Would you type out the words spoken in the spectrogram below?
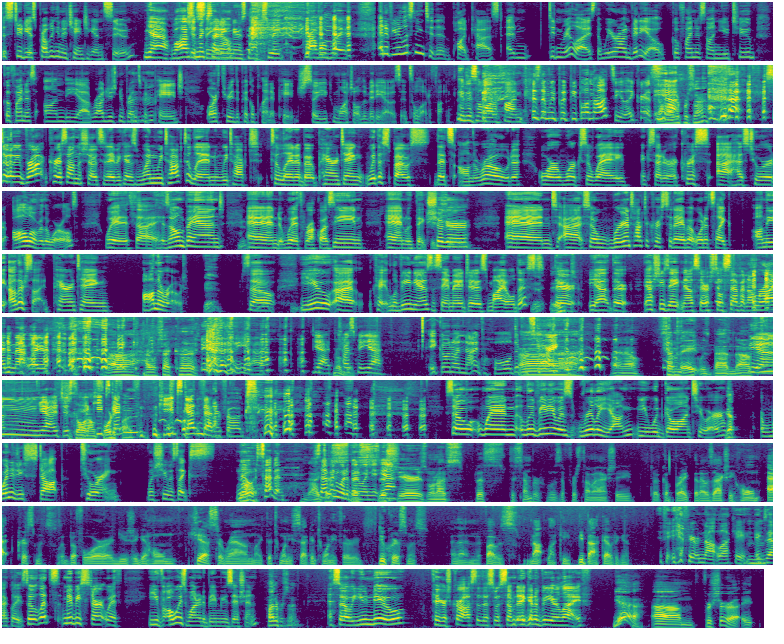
the studio is probably going to change again soon. Yeah, we'll have some so you exciting know. news next week, probably. And if you're listening to the podcast and didn't realize that we are on video, go find us on YouTube. Go find us on the uh, Rogers New Brunswick Mm-hmm. page or through the Pickle Planet page, so you can watch all the videos. It's a lot of fun. it is a lot of fun. Because then we put people on the hot seat, like Chris. Yeah. 100%. so we brought Chris on the show today because when we talked to Lynn, we talked to Lynn about parenting with a spouse that's on the road or works away, etc. Chris uh, has toured all over the world with uh, his own band and with Roch Voisine and with Big, Sugar. And uh, so we're going to talk to Chris today about what it's like on the other side, parenting on the road. Yeah. So you, uh, okay, Lavinia is the same age as my oldest. Yeah, they're, yeah, they're, yeah, she's eight now. Sarah's still seven. I'm riding that wave. Uh, I wish I could. yeah. Yeah, Yeah. trust me, yeah. Eight going on nine, it's a whole different story. Uh, I know. Seven to eight was bad enough. Yeah. Mm, yeah, it just going it on keeps 45. getting keeps getting better, folks. So when Lavinia was really young, you would go on tour. Yep. When did you stop touring? Was she was like s- no, No. seven. I seven just- would have been this, when you This yeah. year is when I was, this December was the first time I actually took a break that I was actually home at Christmas. Before, I'd usually get home just around like the 22nd, 23rd, do Christmas. And then if I was not lucky, be back out again. If, if you're not lucky, Mm-hmm. exactly. So let's maybe start with you've always wanted to be a musician. 100%. So you knew, fingers crossed, that this was someday going to be your life. Yeah, um, for sure. It,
